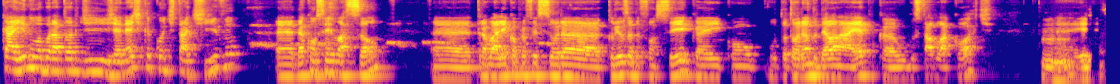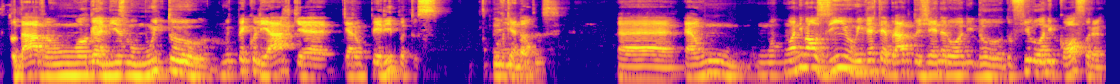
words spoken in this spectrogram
caí no laboratório de genética quantitativa é, da conservação. É, trabalhei com a professora Cleusa da Fonseca e com o doutorando dela na época, o Gustavo Lacorte. Uhum. É, a gente estudava um organismo muito muito peculiar que é que era o perípatos. Por que não? É, é um, um, animalzinho invertebrado do gênero do, do filo Onicófora,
